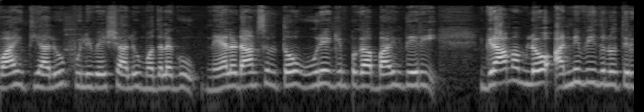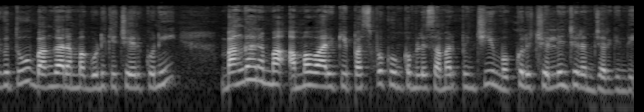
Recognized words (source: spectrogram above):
వాయిద్యాలు పులివేషాలు మొదలగు నేల డాన్సులతో ఊరేగింపుగా బయలుదేరి గ్రామంలో అన్ని వీధులు తిరుగుతూ బంగారమ్మ గుడికి చేరుకుని బంగారమ్మ అమ్మవారికి పసుపు కుంకుమలు సమర్పించి మొక్కులు చెల్లించడం జరిగింది.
